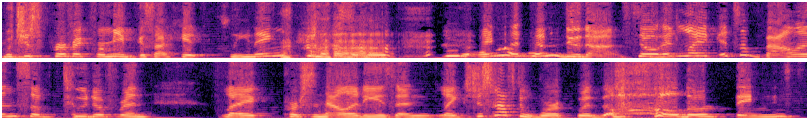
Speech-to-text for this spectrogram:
which is perfect for me because I hate cleaning. so I let him do that. So it like it's a balance of two different like personalities and like just have to work with all those things.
